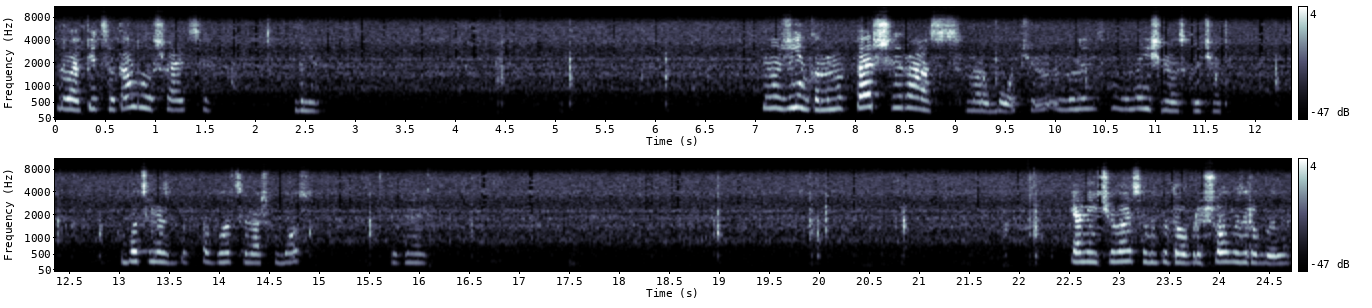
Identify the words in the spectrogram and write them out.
Давай, піца там залишається. Блін. Ну, жінка, ну ми перший раз на роботі. Ну, ну, ну навіщо на нас кричати? Або це нас або це наш бос. Не знаю. Я не відчуваю себе добре. Що ви зробили?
